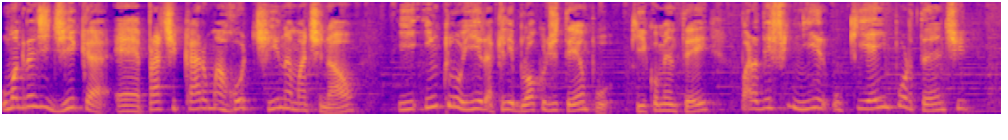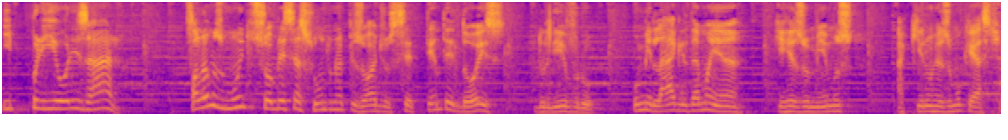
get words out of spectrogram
Uma grande dica é praticar uma rotina matinal e incluir aquele bloco de tempo que comentei para definir o que é importante e priorizar. Falamos muito sobre esse assunto no episódio 72 do livro O Milagre da Manhã, que resumimos aqui no Resumo Cast.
